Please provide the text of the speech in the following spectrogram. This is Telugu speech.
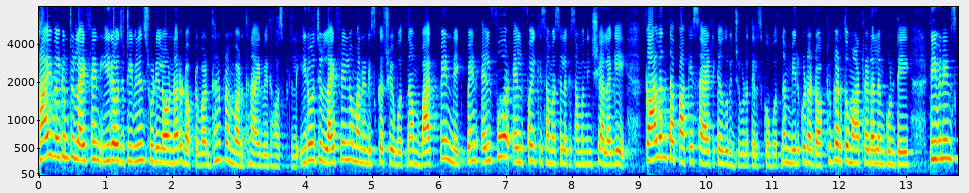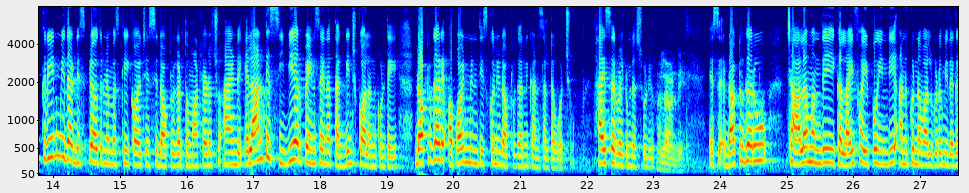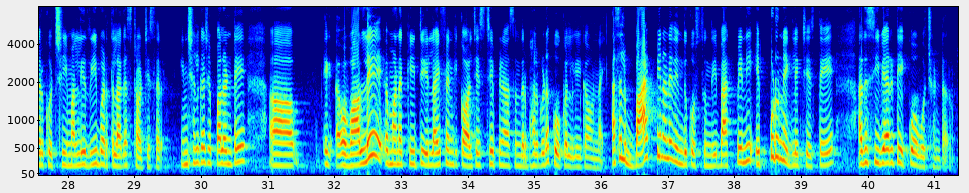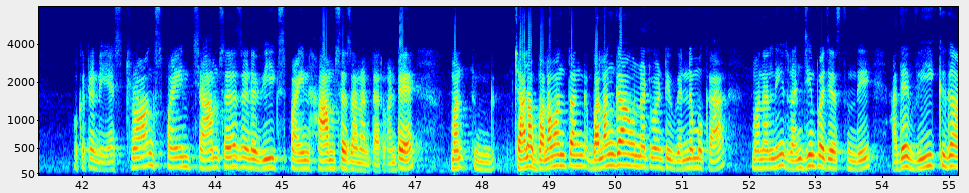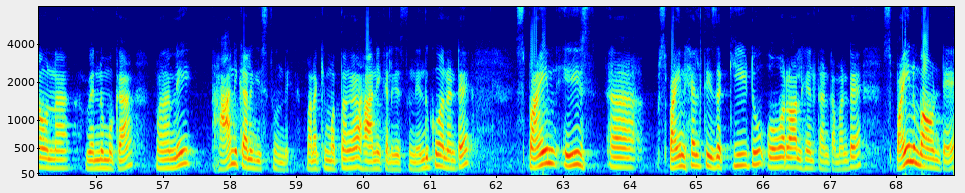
Hi welcome to life line ఈ రోజు టీవీ స్టూడియోలో ఉన్నారు doctor Vardhan from Vardhan Ayurveda hospital. ఈ రోజు లైఫ్ లైన్లో మనం డిస్కస్ చేయబోతున్నాం back pain neck pain L four L ఫైవ్కి సమస్యలకు సంబంధించి అలాగే కాలంతా పాకే సయాటికా గురించి కూడా తెలుసుకోబోతున్నాం. మీరు కూడా డాక్టర్ గారితో మాట్లాడాలనుకుంటే టీవీ నైన్ స్క్రీన్ మీద డిస్ప్లే అవుతున్న నెంబర్స్కి కాల్ చేసి డాక్టర్ గారితో మాట్లాడవచ్చు అండ్ ఎలాంటి సివియర్ పెయిన్స్ అయినా తగ్గించుకోవాలనుకుంటే డాక్టర్ గారి అపాయింట్మెంట్ తీసుకొని డాక్టర్ గారిని కన్సల్ట్ అవ్వచ్చు. Hi sir welcome to studio yes doctor గారు చాలా మంది ఇక లైఫ్ అయిపోయింది అనుకున్న వాళ్ళు కూడా మీ దగ్గరకు వచ్చి మళ్ళీ రీబర్త్ లాగా స్టార్ట్ చేశారు. ఇనిషియల్గా చెప్పాలంటే వాళ్ళే మనకి లైఫ్ లైన్కి కాల్ చేసి చెప్పిన సందర్భాలు కూడా కోకలిగా ఉన్నాయి. అసలు బ్యాక్ పెయిన్ అనేది ఎందుకు వస్తుంది? బ్యాక్ పెయిన్ని ఎప్పుడు నెగ్లెక్ట్ చేస్తే అది సివియారిటీ ఎక్కువ అవ్వచ్చు అంటారు? ఒకటండి a strong spine chances and weak spine హామ్సెస్ అని అంటారు. అంటే మన చాలా బలవంతంగా బలంగా ఉన్నటువంటి వెన్నెముక మనల్ని రంజింపజేస్తుంది. అదే వీక్గా ఉన్న వెన్నెముక మనల్ని హాని కలిగిస్తుంది. మనకి మొత్తంగా హాని కలిగిస్తుంది. ఎందుకు అని అంటే spine is spine health is the key to overall health అంటాం. అంటే స్పైన్ బాగుంటే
